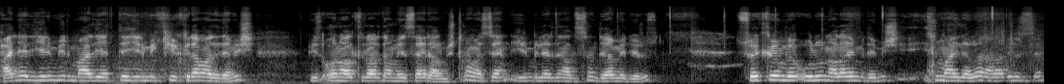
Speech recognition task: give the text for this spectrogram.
Panel 21 maliyette 22 kıramadı demiş. Biz 16'lardan vesaire almıştık ama sen 21'lerden aldıysan devam ediyoruz. Sökön ve ulun alay mı demiş. İsmail Alan alabilirsin.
